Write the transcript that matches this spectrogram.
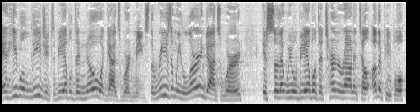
and He will lead you to be able to know what God's Word means. The reason we learn God's Word is so that we will be able to turn around and tell other people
